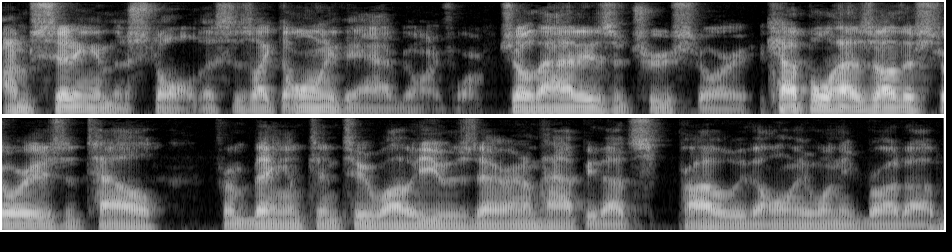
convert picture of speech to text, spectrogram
I'm sitting in the stall. This is like the only thing I have going for me. So that is a true story. Keppel has other stories to tell from Binghamton too while he was there, and I'm happy that's probably the only one he brought up.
